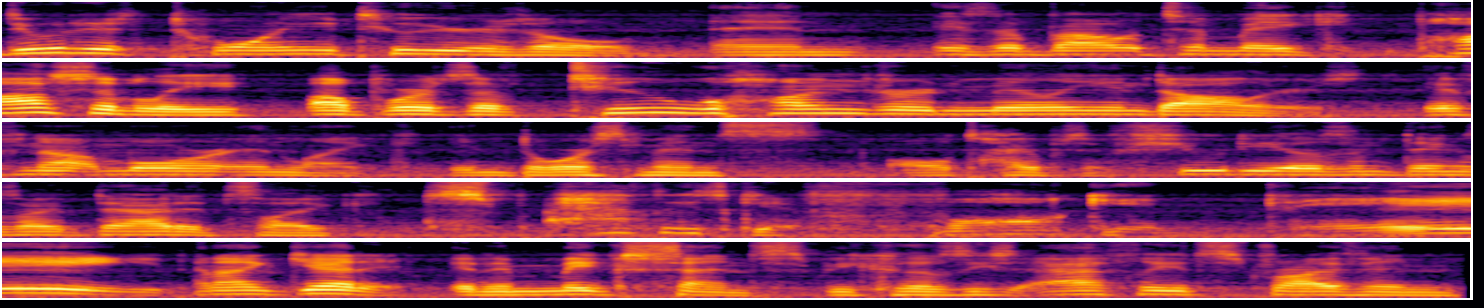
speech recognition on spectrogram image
Dude is 22 years old and is about to make possibly upwards of 200 million dollars, if not more, in like endorsements, all types of shoe deals and things like that. It's like athletes get fucking paid. And I get it. And it makes sense because these athletes drive in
